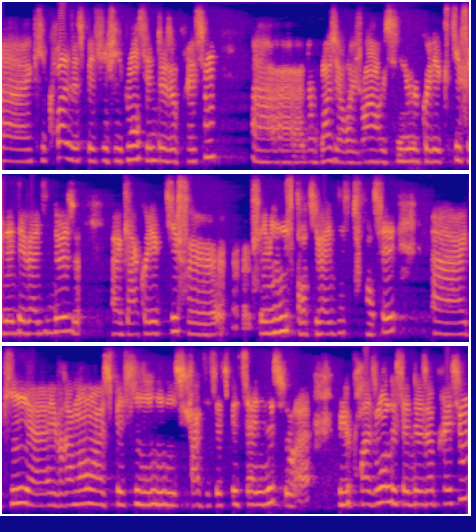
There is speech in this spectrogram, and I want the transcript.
euh, qui croise spécifiquement ces deux oppressions. Euh, donc moi j'ai rejoint aussi le collectif Les Dévalideuses, euh, qui est un collectif euh, féministe antivalidiste français, euh, qui euh, est vraiment spécialisé, enfin, qui s'est spécialisé sur le croisement de ces deux oppressions,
